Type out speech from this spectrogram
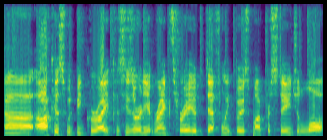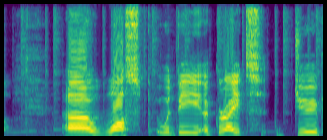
uh, Aarkus would be great because he's already at rank three. It would definitely boost my prestige a lot. Uh, Wasp would be a great dupe.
